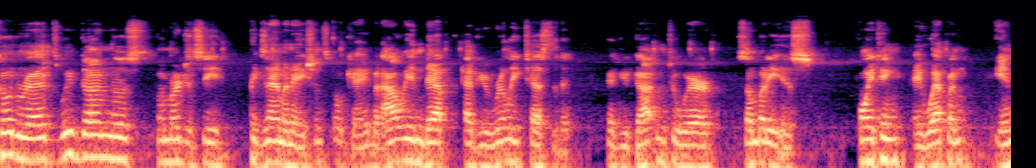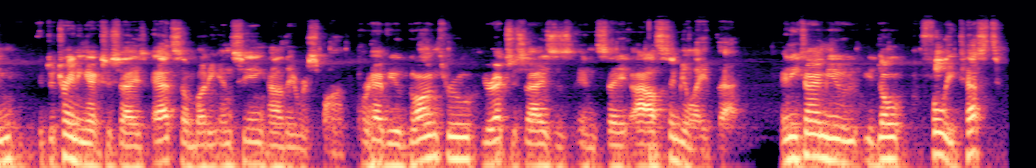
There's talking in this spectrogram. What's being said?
code reds, we've done those emergency examinations. Okay, but how in depth have you really tested it? Have you gotten to where somebody is pointing a weapon in a training exercise at somebody and seeing how they respond? Or have you gone through your exercises and say, I'll simulate that? Anytime you, you don't fully test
